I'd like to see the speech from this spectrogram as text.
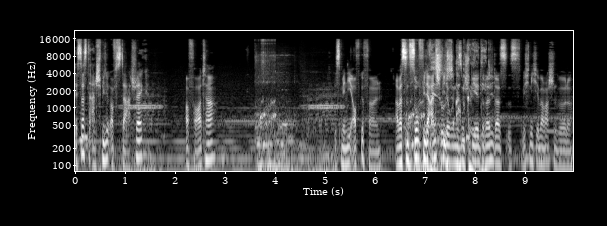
Ist das eine Anspielung auf Star Trek? Auf Horta? Ist mir nie aufgefallen. Aber es sind so viele Anspielungen in diesem Spiel drin, dass es mich nicht überraschen würde.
